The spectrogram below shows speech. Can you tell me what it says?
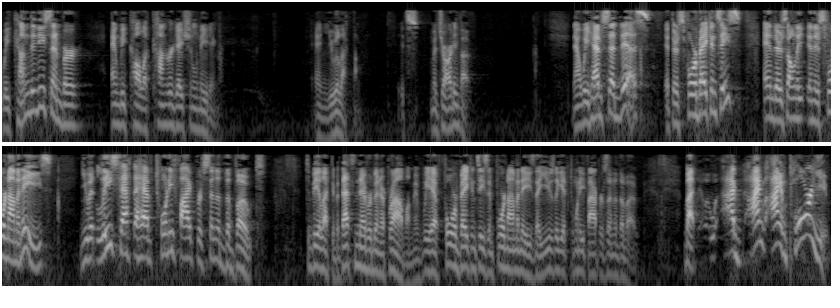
we come to December, and we call a congregational meeting. And you elect them. It's majority vote. Now we have said this, if there's four vacancies and there's only, and there's four nominees, you at least have to have 25% of the vote to be elected. But that's never been a problem. If we have four vacancies and four nominees, they usually get 25% of the vote. But I, I'm, I implore you,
